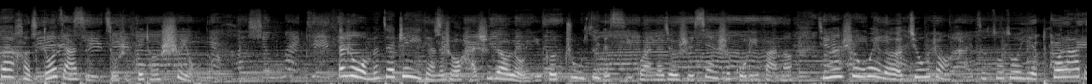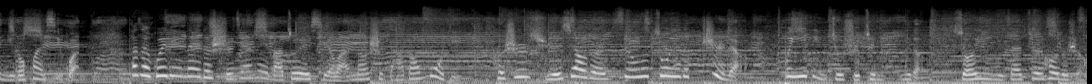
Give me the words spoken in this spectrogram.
在很多家庭都是非常适用的。但是我们在这一点的时候，还是要有一个注意的习惯，那就是现实鼓励法呢，其实是为了纠正孩子做作业拖拉的一个坏习惯。他在规定内的时间内把作业写完呢，是达到目的。可是学校的自由的作业的质量不一定就是最满意的，所以你在最后的时候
